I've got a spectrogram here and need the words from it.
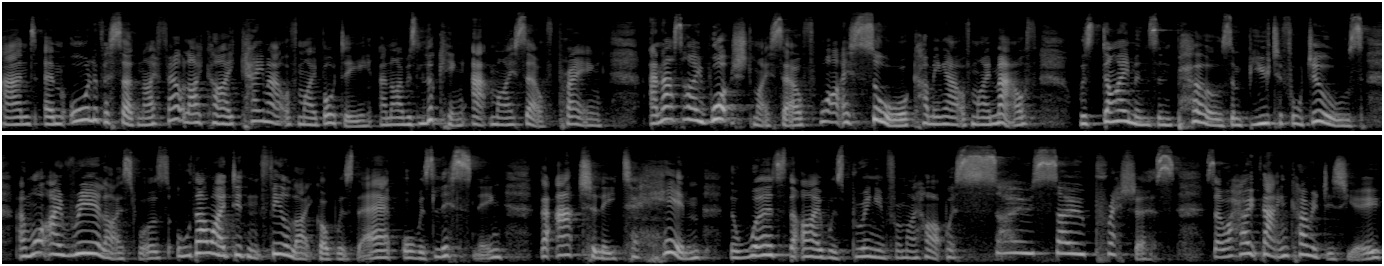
And um, all of a sudden, I felt like I came out of my body and I was looking at myself praying. And as I watched myself, what I saw coming out of my mouth was diamonds and pearls and beautiful jewels. And what I realized was, although I didn't feel like God was there or was listening, that actually to Him, the words that I was bringing from my heart were so, so precious. So I hope that encourages you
